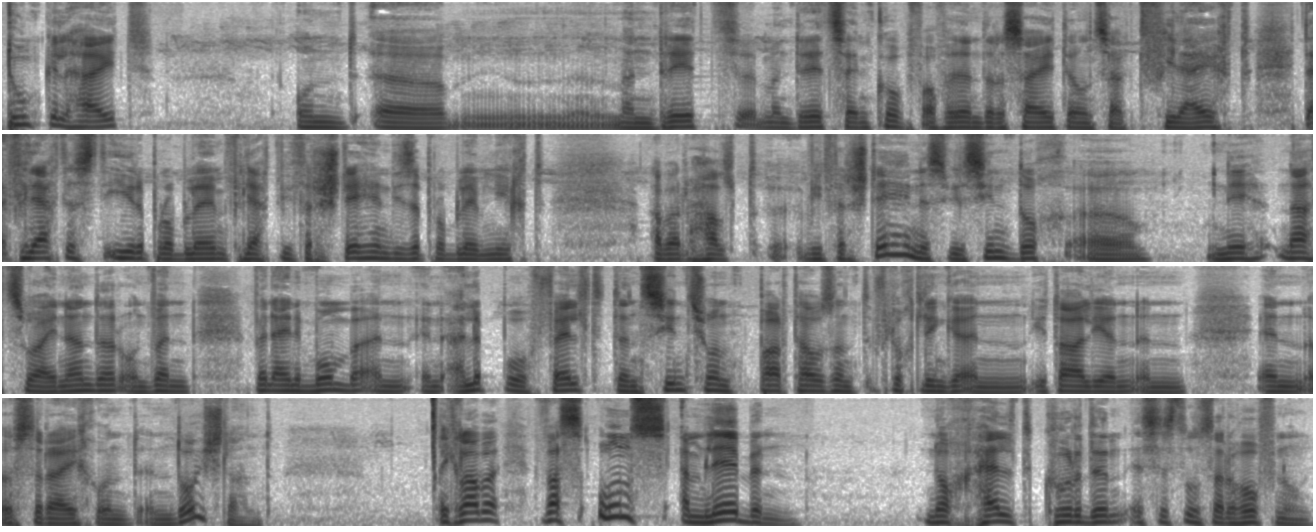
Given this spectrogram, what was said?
Dunkelheit und äh, man, dreht, man dreht seinen Kopf auf die andere Seite und sagt, vielleicht, vielleicht ist ihr Problem, vielleicht wir verstehen dieses Problem nicht, aber halt, wir verstehen es, wir sind doch äh, nah zueinander und wenn, wenn eine Bombe in, in, Aleppo fällt, dann sind schon ein paar tausend Flüchtlinge in Italien, in, in Österreich und in Deutschland. Ich glaube, was uns am Leben noch hält, Kurden, es ist unsere Hoffnung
